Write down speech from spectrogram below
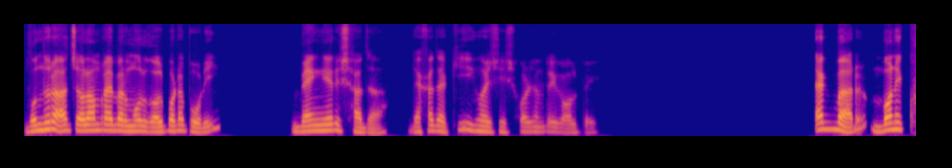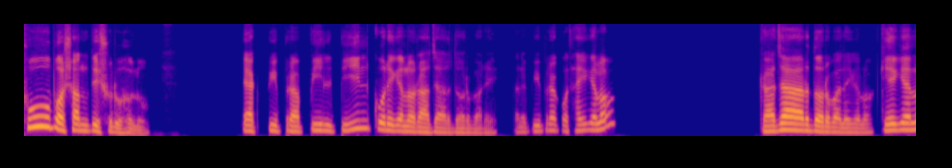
বন্ধুরা চলো আমরা এবার মূল গল্পটা পড়ি। ব্যাঙের সাজা। দেখা যাক কি হয় শেষ পর্যন্ত এই গল্পে। একবার বনে খুব অশান্তি শুরু হলো। এক পিঁপড়া পিল, পিল করে গেল রাজার দরবারে। তাহলে পিঁপড়া কোথায় গেল? রাজার দরবারে গেল। কে গেল?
